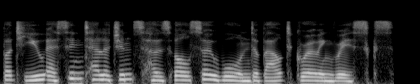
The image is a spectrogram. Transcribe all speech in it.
But US intelligence has also warned about growing risks,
